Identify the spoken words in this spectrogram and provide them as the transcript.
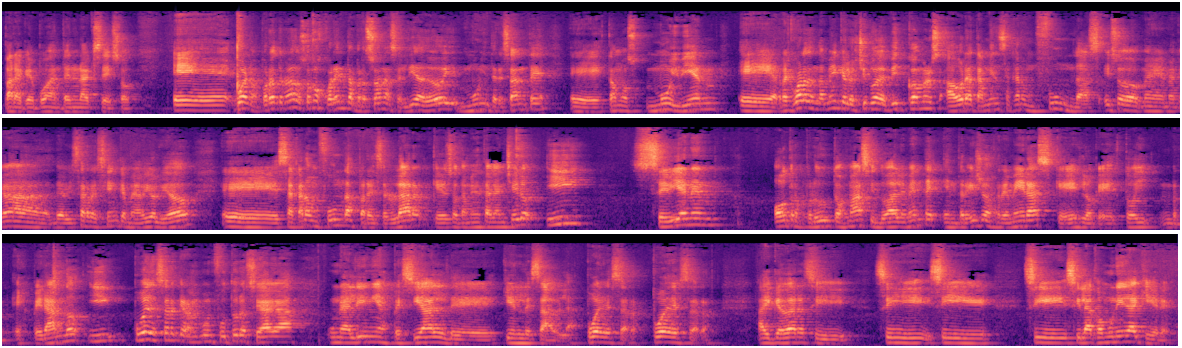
para que puedan tener acceso. Eh, bueno, por otro lado, somos 40 personas el día de hoy, muy interesante, eh, estamos muy bien. Eh, recuerden también que los chicos de BitCommerce ahora también sacaron fundas, eso me, acaba de avisar recién que me había olvidado. sacaron fundas para el celular, que eso también está canchero, y se vienen otros productos más, indudablemente, entre ellos remeras, que es lo que estoy esperando, y puede ser que en algún futuro se haga una línea especial de quién les habla, puede ser, puede ser. Hay que ver si, si, si, si, si la comunidad quiere.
